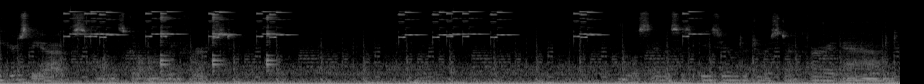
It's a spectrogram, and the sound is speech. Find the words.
see, here's the axe. Let's get on one first. I will say this is easier with a joystick. Alright, and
